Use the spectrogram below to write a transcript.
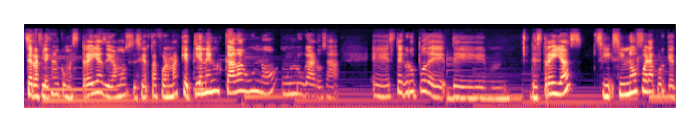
se reflejan como estrellas, digamos, de cierta forma, que tienen cada uno un lugar, o sea, eh, este grupo de, de, de estrellas si, si, no fuera porque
